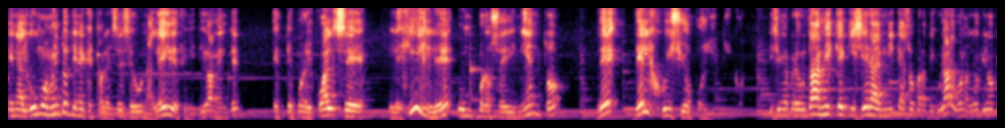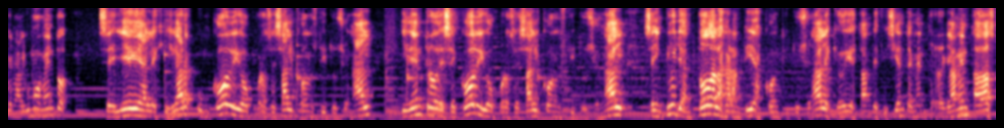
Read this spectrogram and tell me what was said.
en algún momento tiene que establecerse una ley definitivamente este, por el cual se legisle un procedimiento de, del juicio político. Y si me preguntabas a mí qué quisiera en mi caso particular, bueno, yo quiero que en algún momento se llegue a legislar un código procesal constitucional y dentro de ese código procesal constitucional se incluyan todas las garantías constitucionales que hoy están deficientemente reglamentadas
